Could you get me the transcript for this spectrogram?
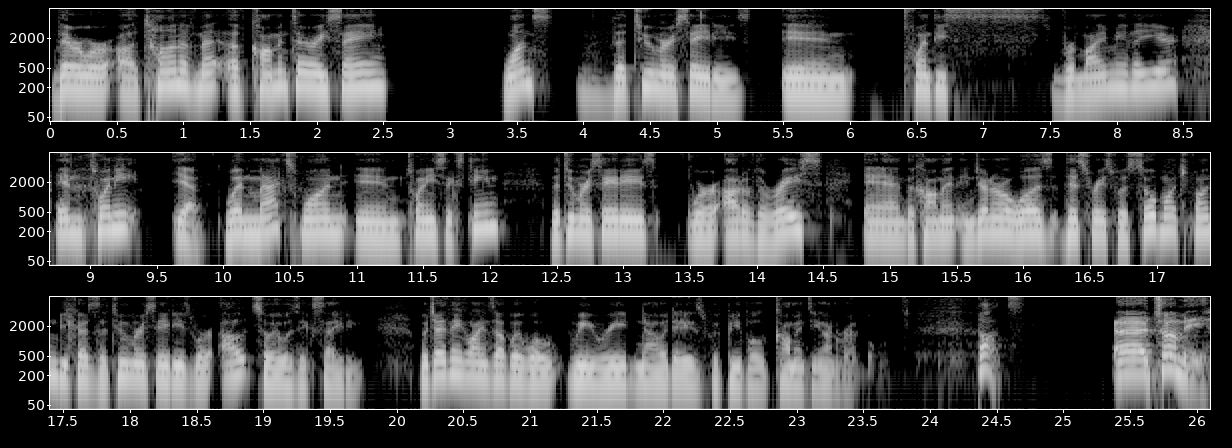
there were a ton of me- of commentary saying once the two Mercedes in 20 remind me the year in 20 yeah when Max won in 2016 the two Mercedes were out of the race and the comment in general was this race was so much fun because the two Mercedes were out so it was exciting which I think lines up with what we read nowadays with people commenting on Red Bull thoughts Uh, Tomi.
